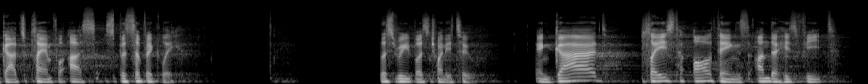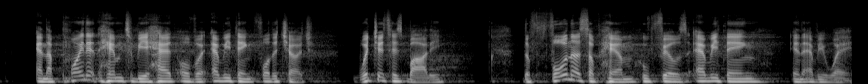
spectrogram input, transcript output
God's plan for us specifically. Let's read verse 22. And God placed all things under his feet and appointed him to be head over everything for the church, which is his body, the fullness of him who fills everything in every way.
